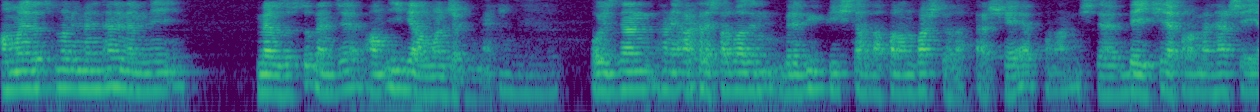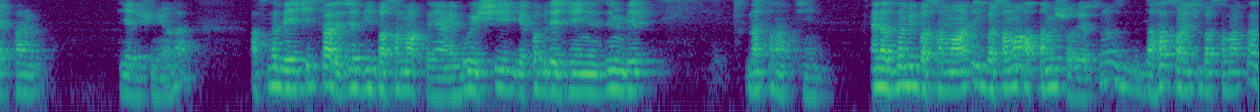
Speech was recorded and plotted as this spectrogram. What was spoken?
Almanya'da tutunabilmenin en önemli mevzusu bence iyi bir Almanca bilmek. O yüzden hani arkadaşlar bazen böyle büyük bir iştahla falan başlıyorlar her şeye falan işte B2 ile falan ben her şeyi yaparım diye düşünüyorlar. Aslında B2 sadece bir basamaktır yani bu işi yapabileceğinizin bir nasıl anlatayım en azından bir basamağı, ilk basamağı atlamış oluyorsunuz. Daha sonraki basamaklar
